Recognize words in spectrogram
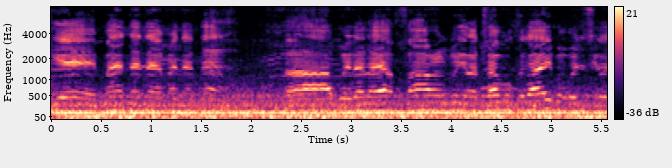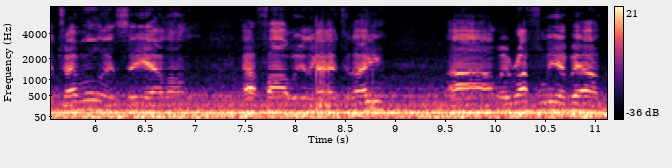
Yeah, man, na, na, man, na, na. Uh, we don't know how far we're going to travel today, but we're just going to travel and see how long, how far we're going to go today. Uh, we're roughly about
